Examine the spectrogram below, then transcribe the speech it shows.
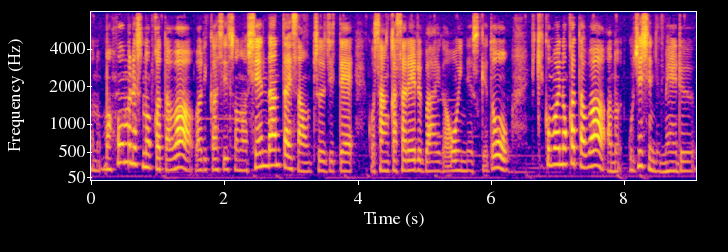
あのまあ、ホームレスの方はわりかしその支援団体さんを通じてご参加される場合が多いんですけど引きこもりの方はあのご自身でメール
